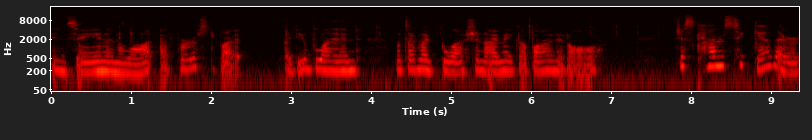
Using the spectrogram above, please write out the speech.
insane and a lot at first, but I do blend. Once I have my blush and eye makeup on, it all just comes together.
